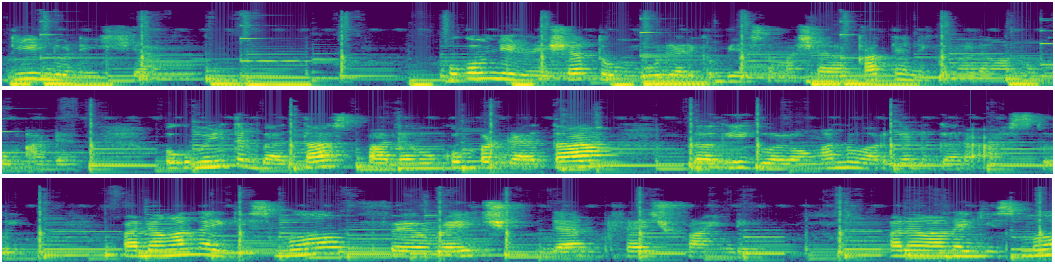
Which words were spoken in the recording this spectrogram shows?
di Indonesia Hukum di Indonesia tumbuh dari kebiasaan masyarakat yang dikenal dengan hukum adat. Hukum ini terbatas pada hukum perdata bagi golongan warga negara asli pandangan legisme, Fairage, dan Rage Finding. Pandangan legisme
